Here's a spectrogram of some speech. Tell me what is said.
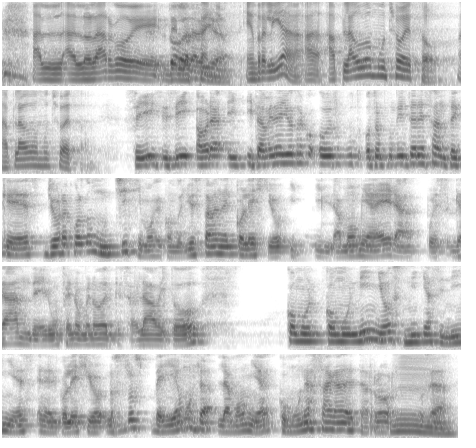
a lo largo de, de los años. En realidad, aplaudo mucho eso. Aplaudo mucho eso. Sí, sí, sí. Ahora, y, y también hay otro, punto- otro punto interesante que es, yo recuerdo muchísimo que cuando yo estaba en el colegio y, y la momia era pues grande, era un fenómeno del que se hablaba y todo, como, como niños, niñas y niñas en el colegio, nosotros veíamos la, la momia como una saga de terror. Mm. O sea,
